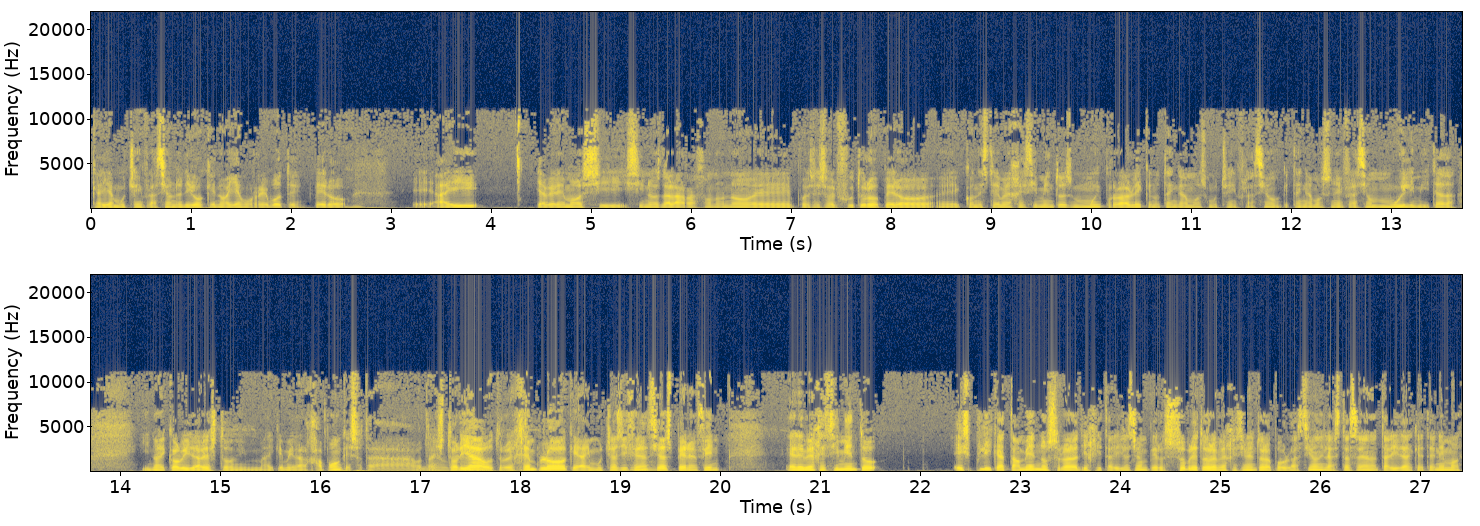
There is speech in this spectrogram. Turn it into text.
que haya mucha inflación. No digo que no haya un rebote, pero eh, ahí ya veremos si, si nos da la razón o no, eh, pues eso, el futuro. Pero eh, con este envejecimiento es muy probable que no tengamos mucha inflación, que tengamos una inflación muy limitada. Y no hay que olvidar esto. Hay que mirar al Japón, que es otra, otra historia, otro ejemplo, que hay muchas diferencias, pero en fin, el envejecimiento explica también no solo la digitalización, pero sobre todo el envejecimiento de la población y las tasas de natalidad que tenemos,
